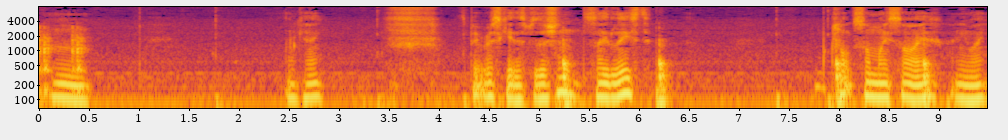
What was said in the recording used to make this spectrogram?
Hmm. Okay. It's a bit risky this position, to say the least. Clock's on my side, anyway.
